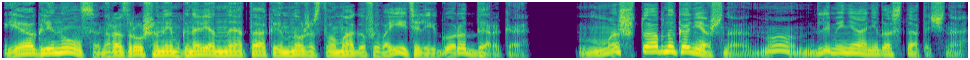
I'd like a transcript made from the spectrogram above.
Я оглянулся на разрушенный мгновенной атакой множество магов и воителей город Дерека. Масштабно, конечно, но для меня недостаточно.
